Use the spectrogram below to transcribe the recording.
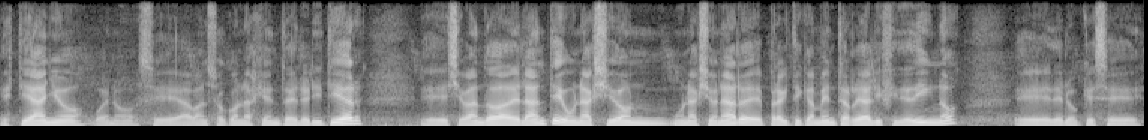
Este año, bueno, se avanzó con la gente del Eritier, eh, llevando adelante acción, un accionar eh, prácticamente real y fidedigno eh, de lo que se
